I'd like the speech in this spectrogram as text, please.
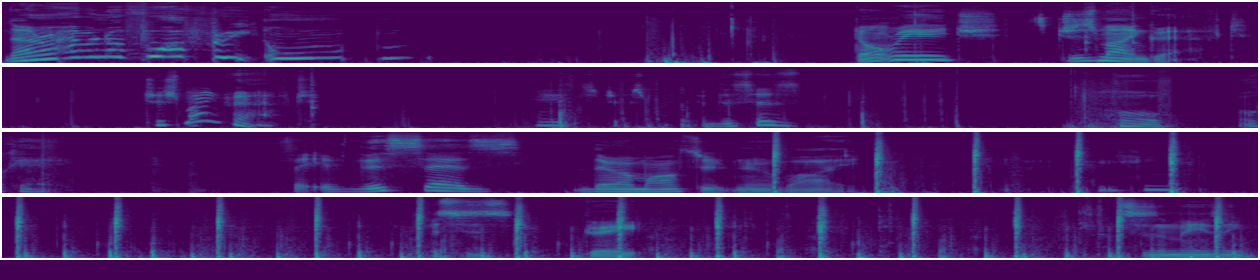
Now I don't have enough for three! Oh. Um, mm. Don't rage. It's just Minecraft. Just Minecraft. It's just Minecraft. This says... Oh, okay. So if this says there are monsters nearby... Freaking... This is great. This is amazing.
